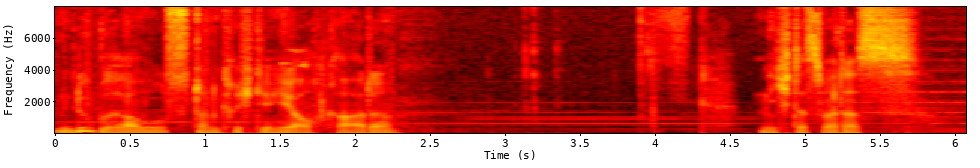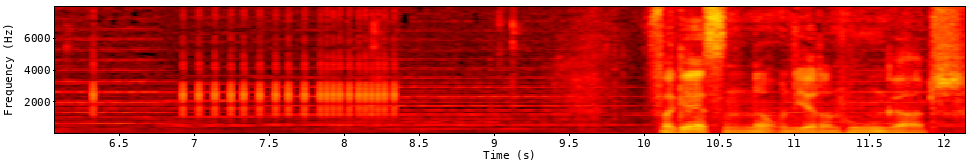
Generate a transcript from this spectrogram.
Du brauchst, dann kriegt ihr hier auch gerade. Nicht, dass wir das vergessen, ne? Und ihr dann hungert.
